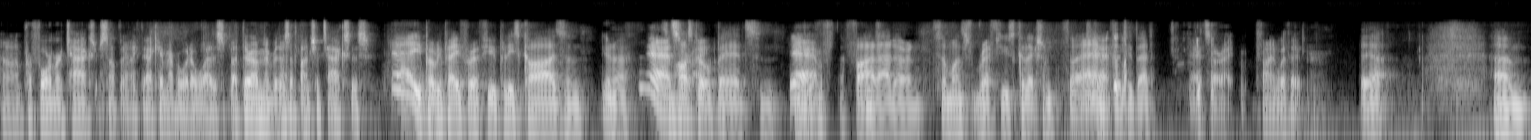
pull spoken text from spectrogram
Um, performer tax or something like that. I can't remember what it was, but there I remember there's a bunch of taxes. Yeah, you probably paid for a few police cars and you know Yeah, some hospital right. beds and Yeah. a, a fire ladder and someone's refuse collection. So yeah, Yeah. not too bad. Yeah, it's all right. Fine with it. Yeah. Um,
